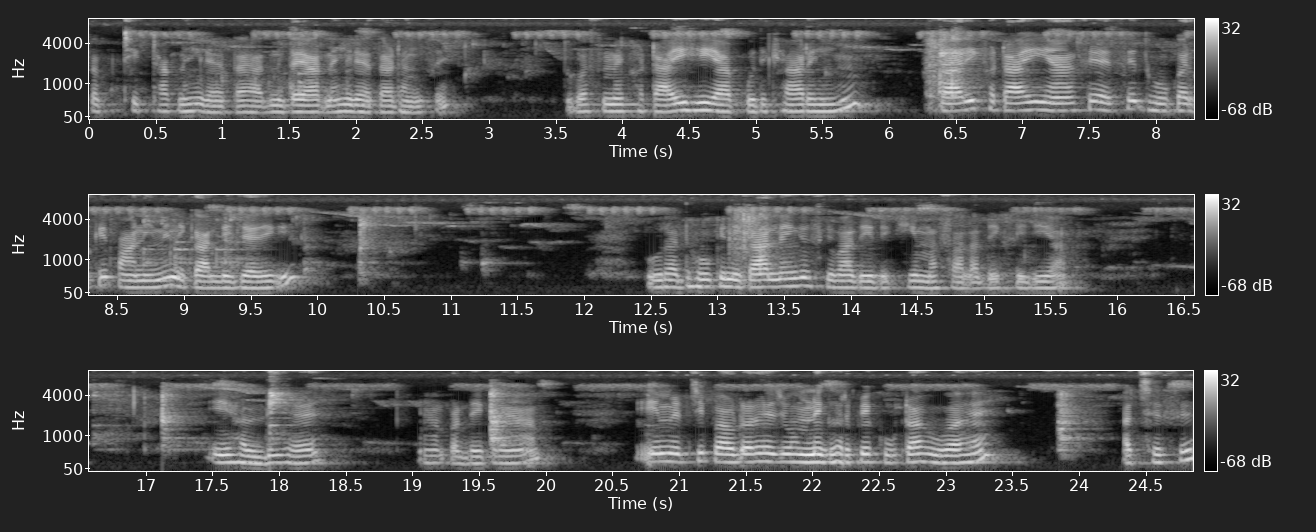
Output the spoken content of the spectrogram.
सब ठीक ठाक नहीं रहता है, आदमी तैयार नहीं रहता है ढंग से। तो बस मैं खटाई ही आपको दिखा रही हूँ। सारी खटाई यहाँ से ऐसे धो करके पानी में निकाल ली जाएगी। पूरा धो के निकाल लेंगे, उसके बाद ये देखिए मसाला देख लीजिए आप। ये हल्दी है, यहाँ पर देख रहे हैं आप। ये मिर्ची पाउडर है जो हमने घर पे कूटा हुआ है। अच्छे से।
